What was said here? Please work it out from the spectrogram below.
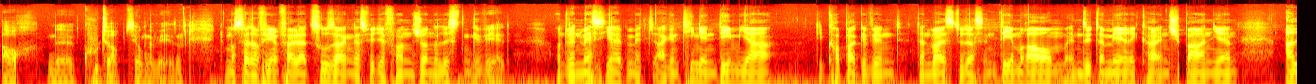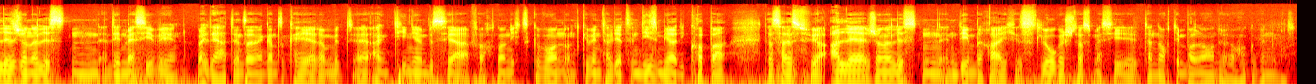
auch eine gute Option gewesen. Du musst halt auf jeden Fall dazu sagen, das wird ja von Journalisten gewählt. Und wenn Messi halt mit Argentinien in dem Jahr die Copa gewinnt, dann weißt du, dass in dem Raum, in Südamerika, in Spanien, alle Journalisten den Messi wählen, weil der hat in seiner ganzen Karriere mit äh, Argentinien bisher einfach noch nichts gewonnen und gewinnt halt jetzt in diesem Jahr die Copa. Das heißt, für alle Journalisten in dem Bereich ist logisch, dass Messi dann noch den Ballon d'Or gewinnen muss.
